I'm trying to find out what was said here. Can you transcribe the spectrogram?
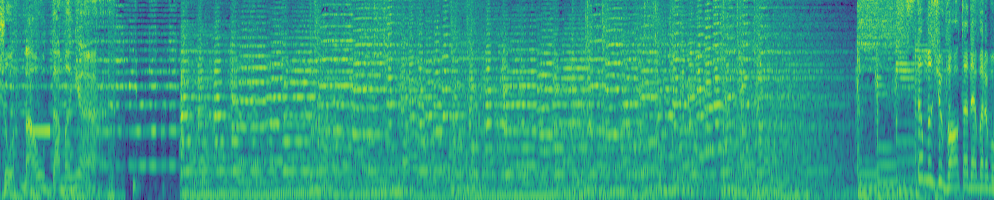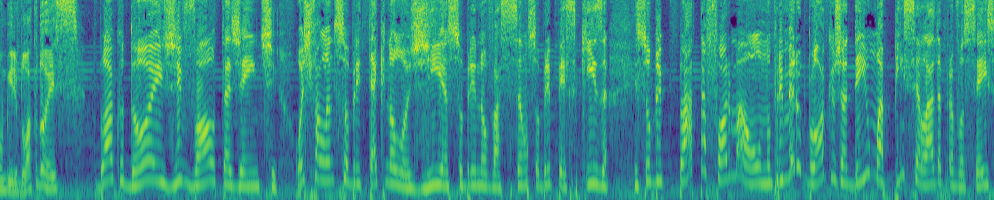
Jornal da Manhã. Volta, Débora Bombilho, bloco 2. Bloco 2, de volta, gente. Hoje falando sobre tecnologia, sobre inovação, sobre pesquisa e sobre plataforma ON. No primeiro bloco eu já dei uma pincelada para vocês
